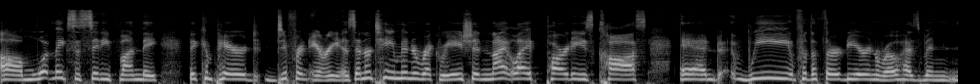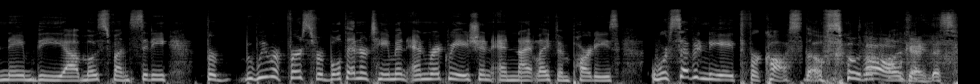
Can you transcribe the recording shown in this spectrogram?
Um, what makes a city fun? They they compared different areas: entertainment and recreation, nightlife, parties, costs, and we, for the third year in a row, has been named the uh, most fun city. For we were first for both entertainment and recreation and nightlife and parties. We're 78th for cost though. So Oh, okay. That's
